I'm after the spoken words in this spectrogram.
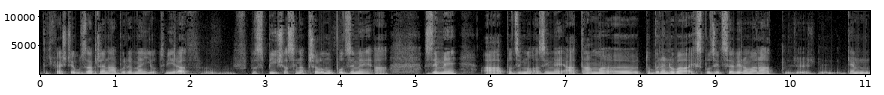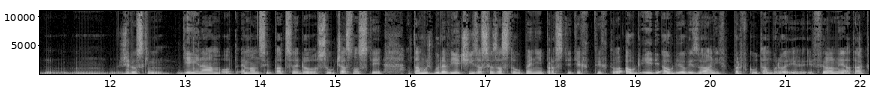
teďka ještě uzavřena, budeme ji otvírat eh, spíš asi na přelomu podzimy a zimy a podzimu a zimy a tam e, to bude nová expozice věnovaná těm mm, židovským dějinám od emancipace do současnosti a tam už bude větší zase zastoupení prostě těch, těchto audi, audiovizuálních prvků, tam budou i, i filmy a tak,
